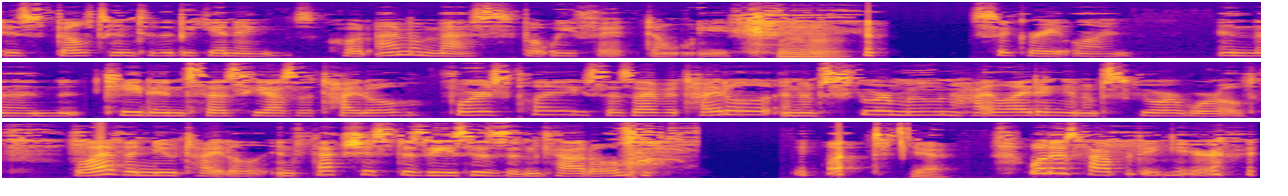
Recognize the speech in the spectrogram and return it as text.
is built into the beginning. Quote, I'm a mess, but we fit, don't we? Mhm. it's a great line. And then Caden says he has a title for his play. He says, I have a title, An Obscure Moon Highlighting an Obscure World. Well, I have a new title, Infectious Diseases in Cattle. what? Yeah. What is happening here? I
